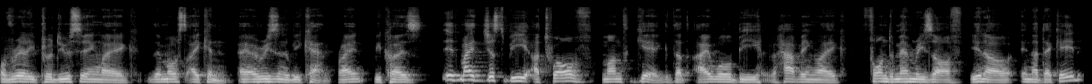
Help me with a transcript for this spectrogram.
of really producing like the most i can i reasonably can right? Because it might just be a 12 month gig that i will be having like fond memories of you know in a decade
